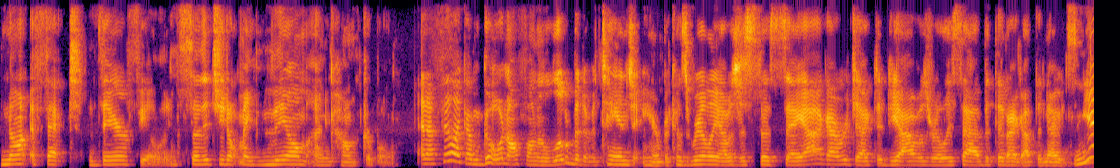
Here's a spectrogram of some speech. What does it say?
not affect their feelings so that you don't make them uncomfortable. And I feel like I'm going off on a little bit of a tangent here because really I was just to say I got rejected. Yeah, I was really sad, but then I got the notes and yay,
